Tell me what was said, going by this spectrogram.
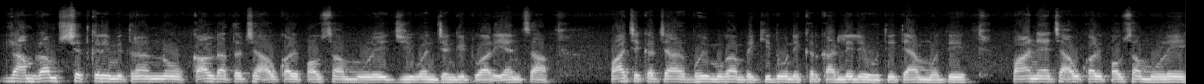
राम राम शेतकरी मित्रांनो काल रात्रीच्या अवकाळी पावसामुळे जीवन जंगीटवार यांचा पाच एकरच्या भुईमुगांपैकी दोन एकर काढलेले होते. त्यामध्ये पाण्याच्या अवकाळी पावसामुळे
